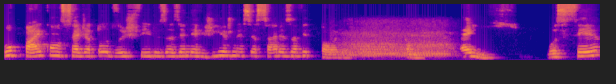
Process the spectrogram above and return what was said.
O Pai concede a todos os filhos as energias necessárias à vitória. Então, é isso. Você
